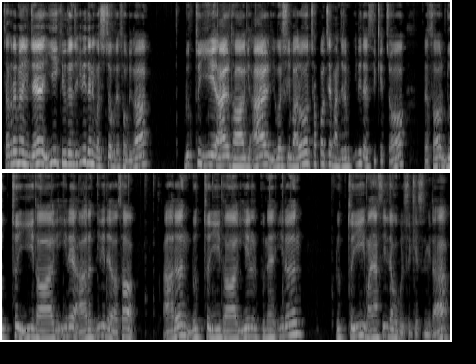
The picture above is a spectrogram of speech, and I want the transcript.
자, 그러면 이제 이 길이도 현재 1이 되는 것이죠. 그래서 우리가 루트 2의 R 더하기 R 이것이 바로 첫 번째 반지름 1이 될 수 있겠죠. 그래서 루트 2 더하기 1의 R은 1이 되어서 R은 루트 2 더하기 1 분의 1은 루트 2 마이너스 1이라고 볼 수 있겠습니다.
